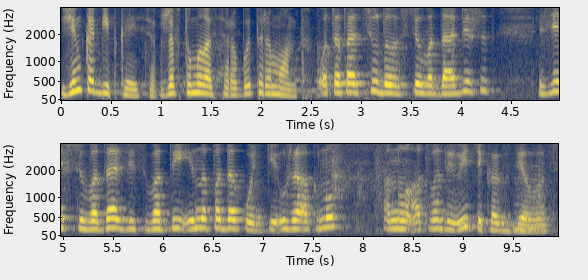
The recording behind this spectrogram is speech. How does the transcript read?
Жінка бідкається, вже втомилася робити ремонт. Это отсюда все вода бежит, здесь все вода, здесь воды и на подоконнике. Уже окно, оно от воды, видите, как сделалось.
